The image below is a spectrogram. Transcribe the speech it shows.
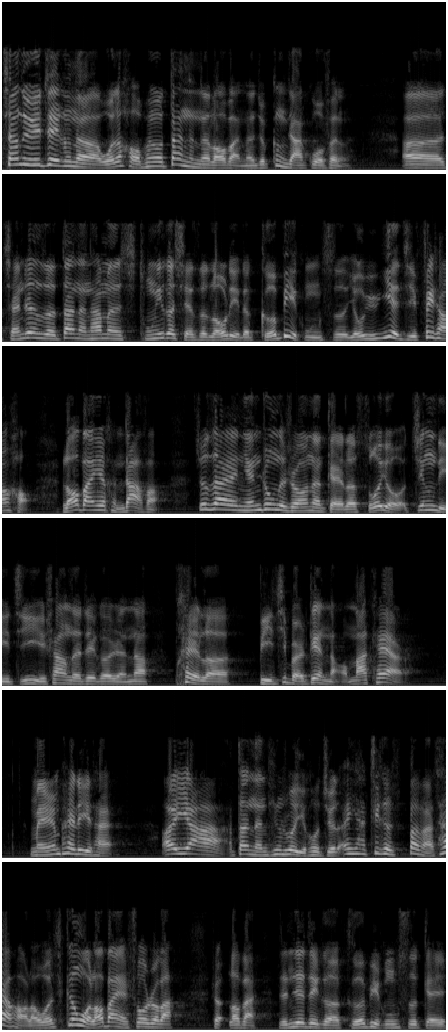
相对于这个呢，我的好朋友蛋蛋的老板呢就更加过分了。呃，前阵子蛋蛋他们同一个写字楼里的隔壁公司，由于业绩非常好，老板也很大方，就在年终的时候呢，给了所有经理级以上的这个人呢配了笔记本电脑 Mac Air，每人配了一台。哎呀，蛋蛋听说以后觉得，哎呀，这个办法太好了，我跟我老板也说说吧。说老板，人家这个隔壁公司给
